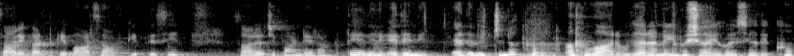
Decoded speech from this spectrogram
ਸਾਰੇ ਕੱਢ ਕੇ ਬਾਹਰ ਸਾਫ਼ ਕੀਤੇ ਸੀ। ਸਾਰਿਆਂ 'ਚ ਭਾਂਡੇ ਰੱਖਤੇ। ਇਹਦੇ ਇਹਦੇ ਨਿ- ਇਹਦੇ ਵਿੱਚ ਨਾ ਅਖਬਾਰ ਵਗੈਰਾ ਨਹੀਂ ਵਿਛਾਏ ਹੋਏ ਸੀ ਦੇਖੋ।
